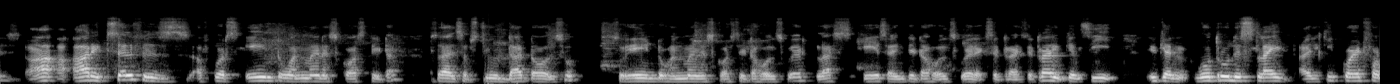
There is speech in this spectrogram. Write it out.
is r, r itself is of course a into 1 minus cos theta. So I'll substitute that also. So a into 1 minus cos theta whole square plus a sin theta whole square, etc. etc. You can see, you can go through this slide. I'll keep quiet for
